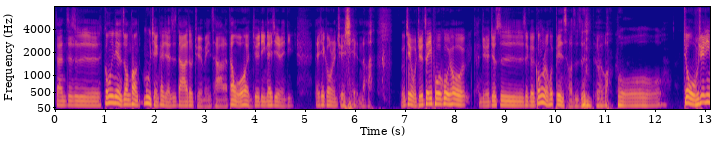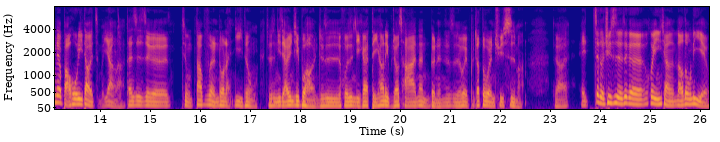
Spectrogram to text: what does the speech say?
但这是供应链的状况，目前看起来是大家都觉得没差了。但我很确定那些人一定那些工人缺钱啦，而且我觉得这一波过后，感觉就是这个工人会变少是真的哦。哦，就我不确定那个保护力到底怎么样啦。但是这个这种大部分人都懒疫，这种就是你只要运气不好，你就是或者你看抵抗力比较差，那你可能就是会比较多人去世嘛，对吧？诶，这个去世的这个会影响劳动力耶，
